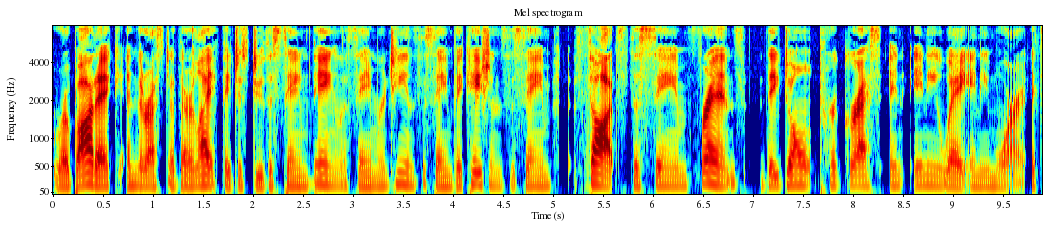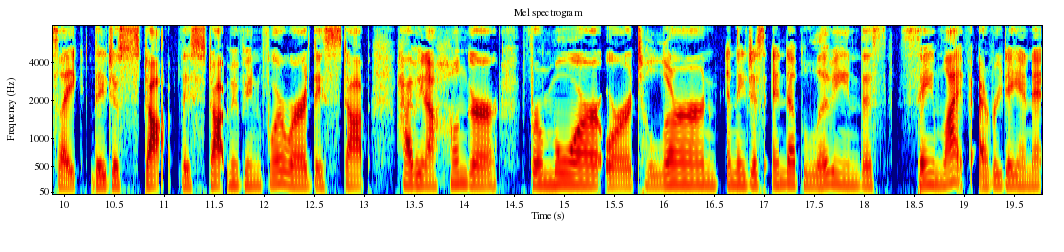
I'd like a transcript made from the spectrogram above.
robotic in the rest of their life. They just do the same thing, the same routines, the same vacations, the same thoughts, the same friends. They don't progress in any way anymore. It's like they just stop. They stop moving forward. They stop having a hunger for more or to learn and they just end up living this same life every day and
